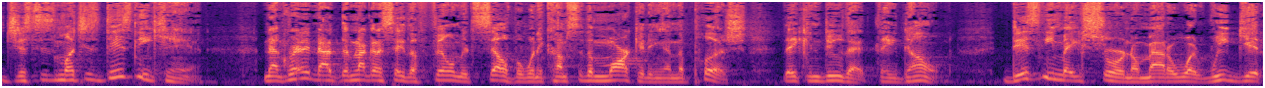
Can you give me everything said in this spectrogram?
just as much as Disney can. Now, granted, I'm not going to say the film itself, but when it comes to the marketing and the push, they can do that. They don't. Disney makes sure no matter what, we get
